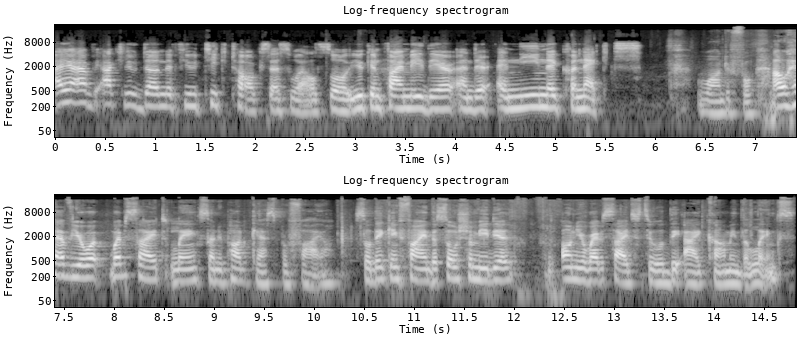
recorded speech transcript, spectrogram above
I have actually done a few TikToks as well. So you can find me there under Anine Connects. Wonderful. I'll have your website links on your podcast profile so they can find the social media on your websites too, the icon in the links.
